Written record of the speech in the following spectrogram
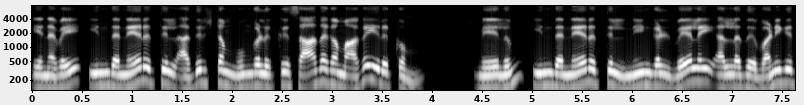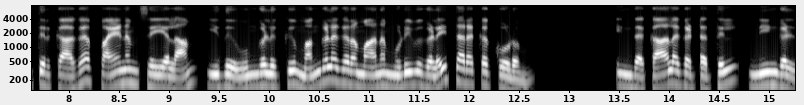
எனவே இந்த நேரத்தில் அதிர்ஷ்டம் உங்களுக்கு சாதகமாக இருக்கும். மேலும் இந்த நேரத்தில் நீங்கள் வேலை அல்லது வணிகத்திற்காக பயணம் செய்யலாம். இது உங்களுக்கு மங்களகரமான முடிவுகளை தரக்கக்கூடும். இந்த காலகட்டத்தில் நீங்கள்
